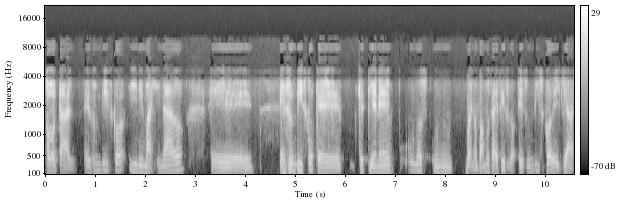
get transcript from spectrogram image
Total, es un disco inimaginado eh, es un disco que, que tiene unos, un, bueno, vamos a decirlo, es un disco de jazz.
